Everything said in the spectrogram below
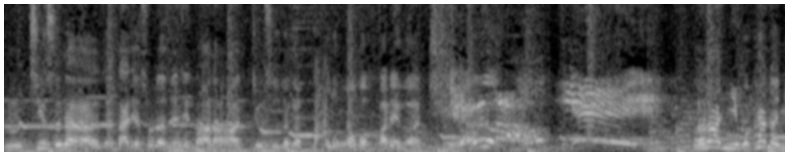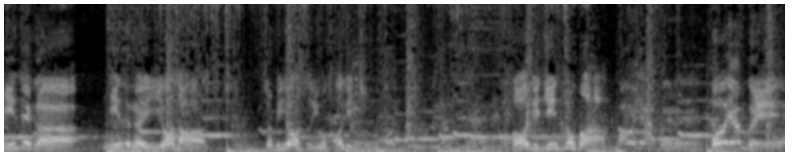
嗯，其实呢，这个大姐说的人参汤呢，哈，就是这个大萝卜和这个茄子。耶！老大，你我看到您这个，您这个腰上这个钥匙有好几斤，好几斤重啊。保险柜的。保险柜，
